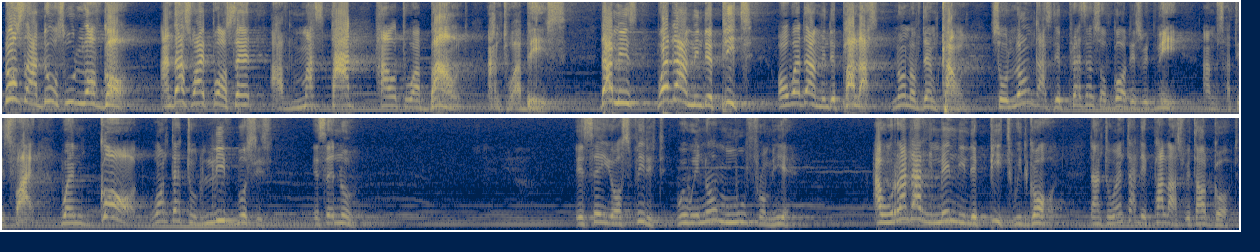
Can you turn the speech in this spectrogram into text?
Those are those who love God. And that's why Paul said, I've mastered how to abound and to abase. That means whether I'm in the pit or whether I'm in the palace, none of them count. So long as the presence of God is with me, I'm satisfied. When God wanted to leave Moses, he said, No. He said, Your spirit, we will not move from here. I would rather remain in the pit with God than to enter the palace without God.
